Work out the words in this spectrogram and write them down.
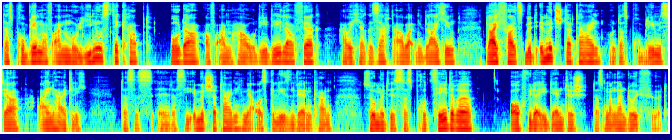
das Problem auf einem Molino-Stick habt oder auf einem HODD-Laufwerk. Habe ich ja gesagt, arbeiten gleich, gleichfalls mit Image-Dateien. Und das Problem ist ja einheitlich, dass, es, äh, dass die Image-Datei nicht mehr ausgelesen werden kann. Somit ist das Prozedere auch wieder identisch, das man dann durchführt.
